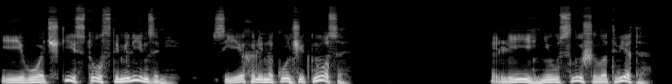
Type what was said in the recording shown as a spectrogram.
и его очки с толстыми линзами съехали на кончик носа. Ли не услышал ответа,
